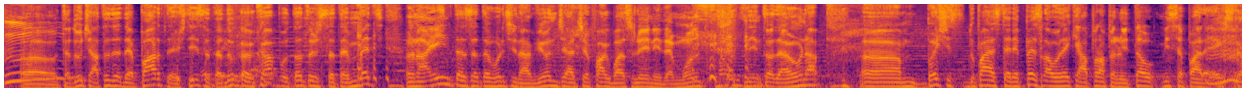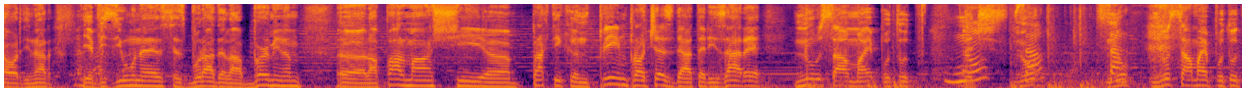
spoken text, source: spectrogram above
uh, te duci atât de departe, știi, să te ducă în capul, totuși să te înveți înainte să te urci în avion, ceea ce fac basulienii de mult, dintotdeauna. Uh, băi, și după aia să te repezi la urechea aproape lui tău, mi se pare extraordinar. E viziune, se zbura de la Birmingham uh, la Palma și uh, practic în plin proces de aterizare nu s-a mai putut. Nu? Deci, nu, S-a? S-a. nu, nu s-a mai putut.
